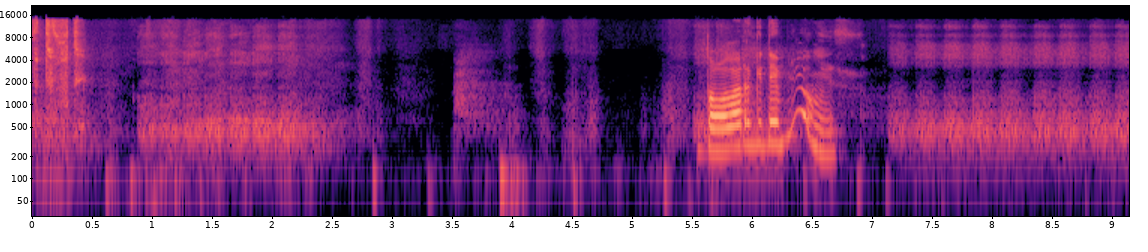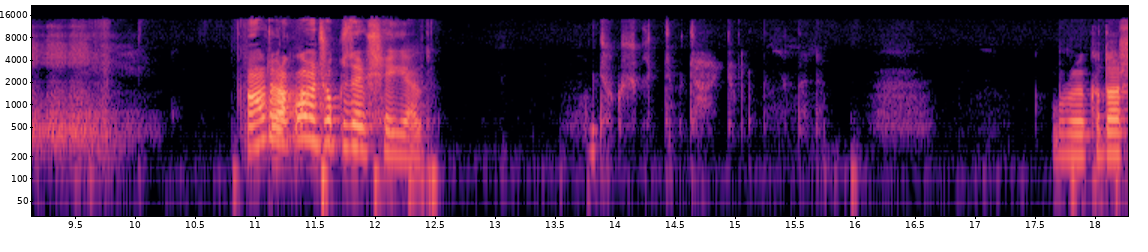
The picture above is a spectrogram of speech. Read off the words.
Fıtı. Dağlara gidebiliyor muyuz? Ama dur aklıma çok güzel bir şey geldi. Çok şükür bir tane. Buraya kadar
